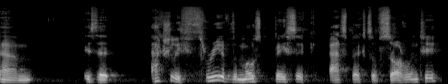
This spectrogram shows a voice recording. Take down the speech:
um, is that actually three of the most basic aspects of sovereignty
